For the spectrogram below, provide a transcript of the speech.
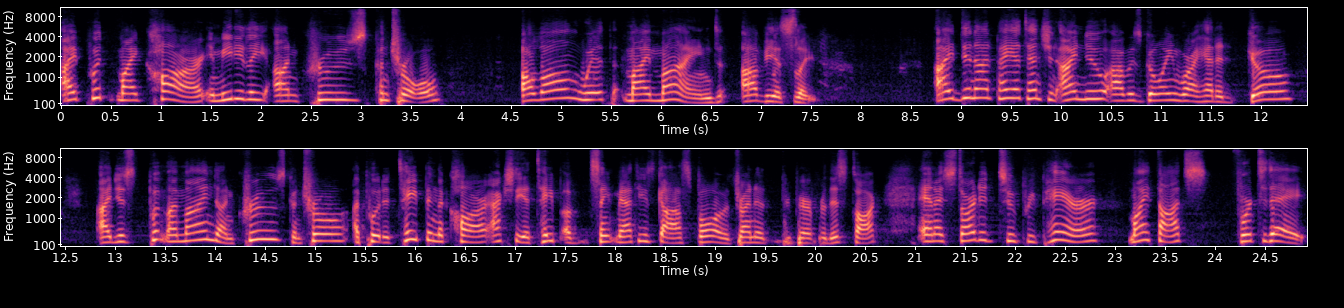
I put my car immediately on cruise control, along with my mind, obviously. I did not pay attention. I knew I was going where I had to go. I just put my mind on cruise control. I put a tape in the car, actually, a tape of St. Matthew's Gospel. I was trying to prepare for this talk. And I started to prepare my thoughts for today.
